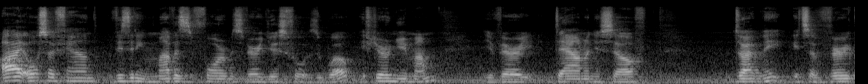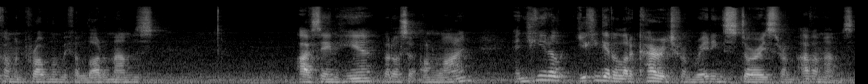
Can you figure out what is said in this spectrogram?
I also found visiting mothers forums very useful as well. If you're a new mum, you're very down on yourself, don't me, it's a very common problem with a lot of mums I've seen here, but also online. And you can, get a, you can get a lot of courage from reading stories from other mums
